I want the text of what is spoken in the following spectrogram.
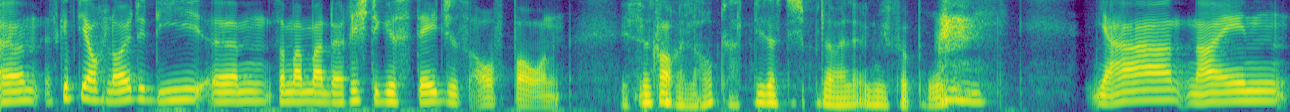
Ähm, es gibt ja auch Leute, die, ähm, sagen wir mal, da richtige Stages aufbauen. Ist das noch erlaubt? Hatten die das nicht mittlerweile irgendwie verboten? Ja, nein,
